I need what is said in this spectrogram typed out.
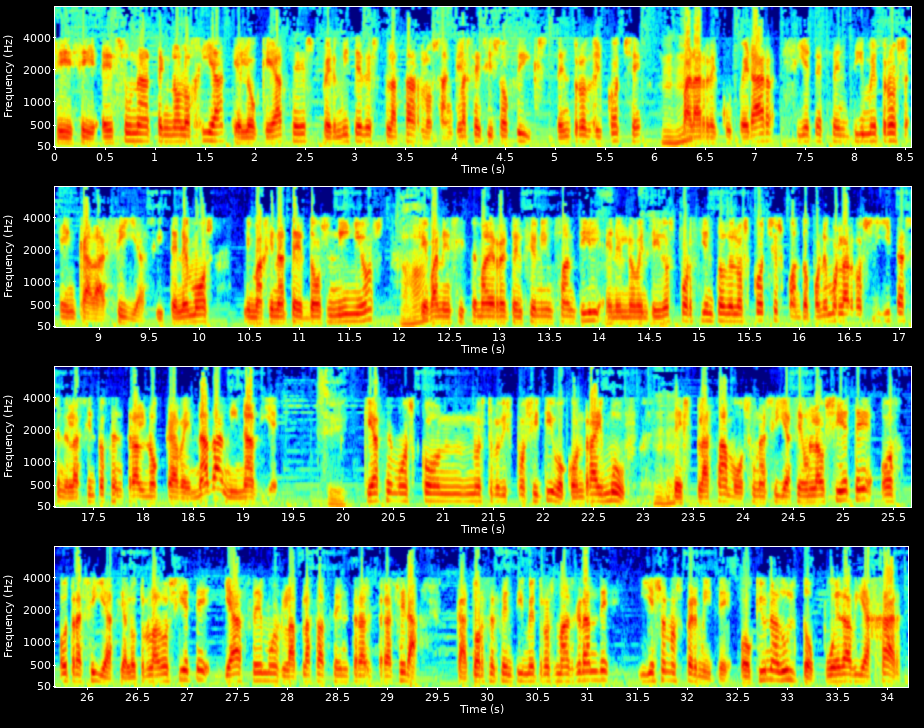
sí, sí, es una tecnología que lo que hace es permite desplazar los anclajes ISOFIX dentro del coche uh -huh. para recuperar 7 centímetros en cada silla. Si tenemos imagínate dos niños Ajá. que van en sistema de retención infantil, en el 92% de los coches, cuando ponemos las dos sillitas, en el asiento central no cabe nada ni nadie. Sí. ¿Qué hacemos con nuestro dispositivo, con RideMove? Uh -huh. Desplazamos una silla hacia un lado 7, otra silla hacia el otro lado 7, ya hacemos la plaza central trasera 14 centímetros más grande y eso nos permite o que un adulto pueda viajar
